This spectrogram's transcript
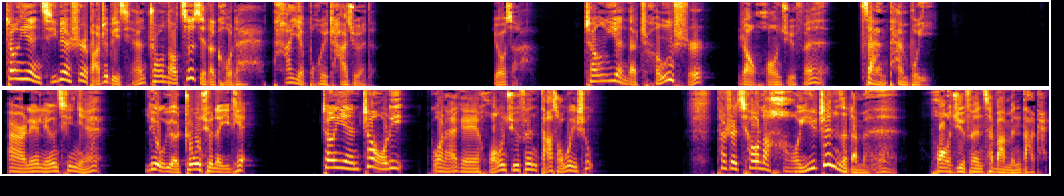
张燕即便是把这笔钱装到自己的口袋，他也不会察觉的。由此，张燕的诚实让黄菊芬赞叹不已。二零零七年六月中旬的一天，张燕照例。过来给黄菊芬打扫卫生，他是敲了好一阵子的门，黄菊芬才把门打开。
